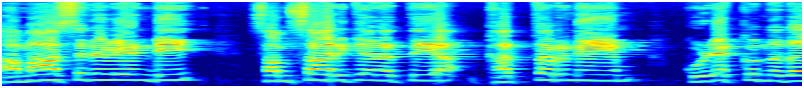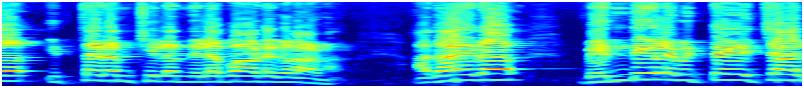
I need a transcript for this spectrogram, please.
ഹമാസിന് വേണ്ടി സംസാരിക്കാനെത്തിയ ഖത്തറിനെയും കുഴക്കുന്നത് ഇത്തരം ചില നിലപാടുകളാണ്. അതായത് ബന്ദികളെ വിട്ടയച്ചാൽ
